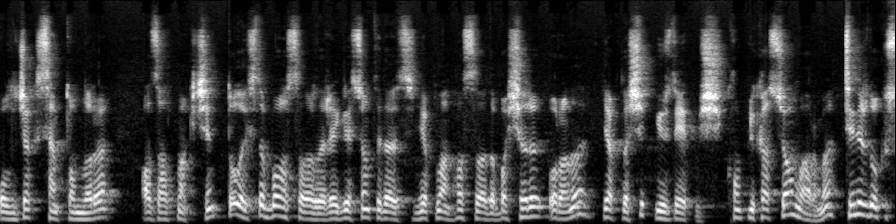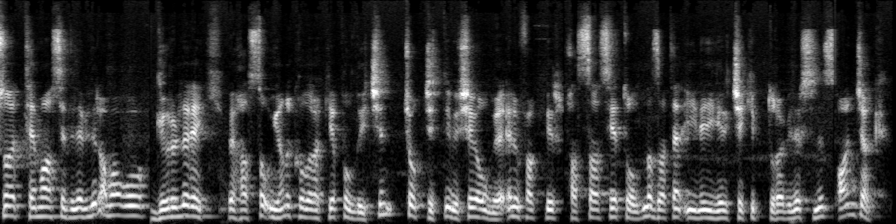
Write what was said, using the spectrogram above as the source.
olacak semptomlara azaltmak için. Dolayısıyla bu hastalarda regresyon tedavisi yapılan hastalarda başarı oranı yaklaşık %70. Komplikasyon var mı? Sinir dokusuna temas edilebilir ama o görülerek ve hasta uyanık olarak yapıldığı için çok ciddi bir şey olmuyor. En ufak bir hassasiyet olduğunda zaten iğneyi geri çekip durabilirsiniz. Ancak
